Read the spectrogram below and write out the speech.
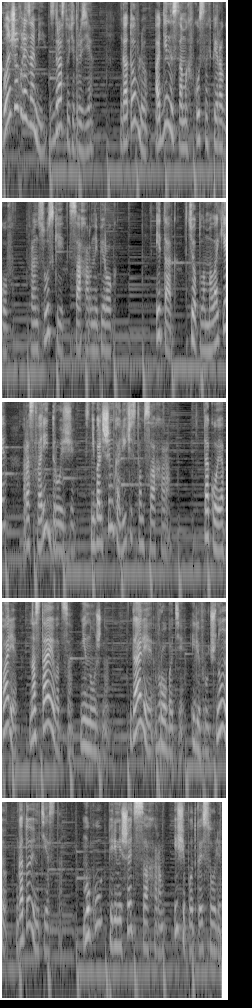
Bonjour les amis! Здравствуйте, друзья! Готовлю один из самых вкусных пирогов – французский сахарный пирог. Итак, в теплом молоке растворить дрожжи с небольшим количеством сахара. Такой опаре настаиваться не нужно. Далее в роботе или вручную готовим тесто. Муку перемешать с сахаром и щепоткой соли.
